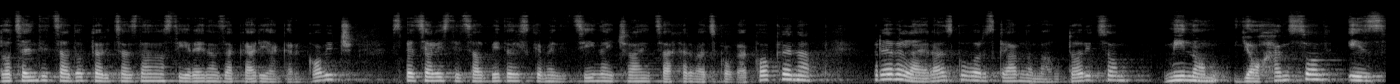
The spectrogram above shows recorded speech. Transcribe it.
Docentica doktorica znanosti Irena Zakarija Grković, specijalistica obiteljske medicine i članica Hrvatskog Kokrena, prevela je razgovor s glavnom autoricom Minom Johansson iz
